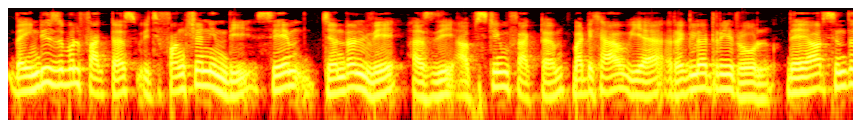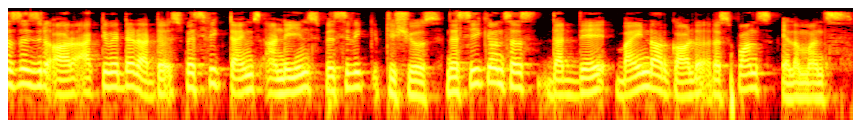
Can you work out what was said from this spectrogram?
the inducible factors which function in the same general way as the upstream factor but have a regulatory role. They are synthesized or activated at specific times and in specific tissues. The sequences that they bind are called response elements.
